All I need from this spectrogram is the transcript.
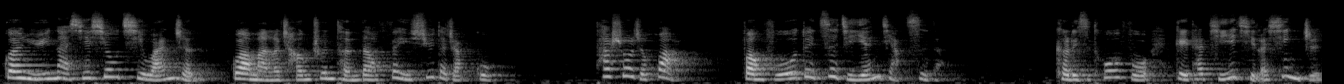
关于那些修葺完整。挂满了常春藤的废墟的掌故，他说着话，仿佛对自己演讲似的。克里斯托弗给他提起了兴致，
